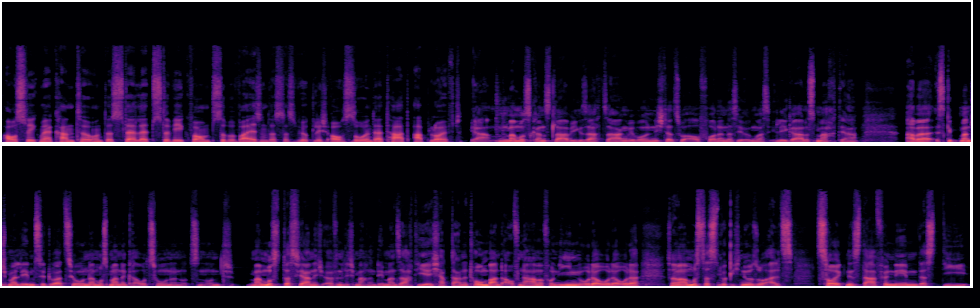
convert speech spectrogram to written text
Ausweg mehr kannte und das der letzte Weg war, um zu beweisen, dass das wirklich auch so in der Tat abläuft. Ja, man muss ganz klar, wie gesagt, sagen, wir wollen nicht dazu auffordern, dass ihr irgendwas Illegales macht, ja. Aber es gibt manchmal Lebenssituationen, da muss man eine Grauzone nutzen. Und man muss das ja nicht öffentlich machen, indem man sagt, hier, ich habe da eine Tonbandaufnahme von Ihnen oder, oder, oder. Sondern man muss das wirklich nur so als Zeugnis dafür nehmen, dass die,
